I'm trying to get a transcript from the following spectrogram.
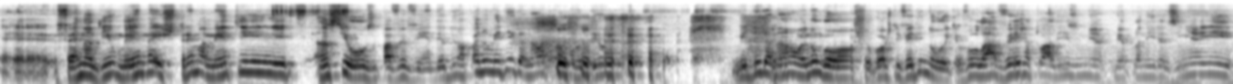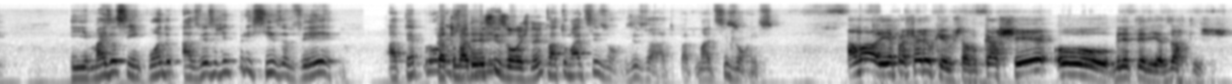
É, Fernandinho mesmo é extremamente ansioso para ver venda. Eu digo, rapaz, não me diga não, pelo amor de Deus. me diga não, eu não gosto, eu gosto de ver de noite. Eu vou lá, vejo, atualizo minha, minha planilhazinha e, e. Mas assim, quando às vezes a gente precisa ver até para tomar decisões, né? Para tomar decisões, exato, para tomar decisões. A maioria prefere o quê, Gustavo? Cachê ou bilheteria dos artistas?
